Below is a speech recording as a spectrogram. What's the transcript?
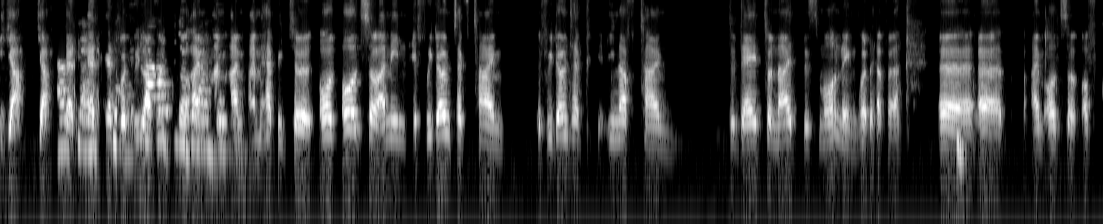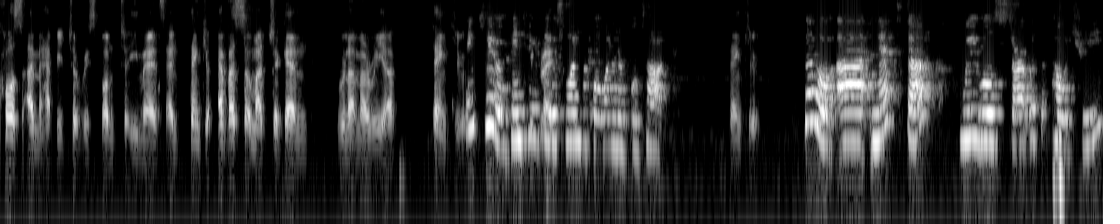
Yeah, yeah, okay. that, that, that yes, would be lovely. Would be so I'm, I'm, I'm, I'm happy to. Also, I mean, if we don't have time, if we don't have enough time today, tonight, this morning, whatever, uh, uh, I'm also, of course, I'm happy to respond to emails. And thank you ever so much again, Rula Maria. Thank you. Thank you. Thank you for this wonderful, wonderful talk. Thank you. So uh, next up, we will start with the poetry.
